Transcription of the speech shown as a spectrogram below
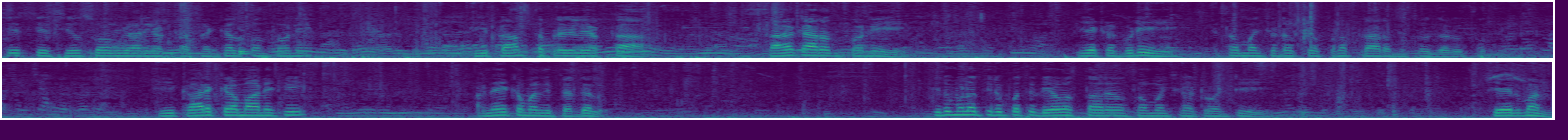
శ్రీ శ్రీ శివస్వామి గారి యొక్క సంకల్పంతో ఈ ప్రాంత ప్రజల యొక్క సహకారంతో ఈ యొక్క గుడి సంబంధించడంతో పునఃప్రారంభించడం జరుగుతుంది. ఈ కార్యక్రమానికి అనేక మంది పెద్దలు తిరుమల తిరుపతి దేవస్థానం సంబంధించినటువంటి చైర్మన్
